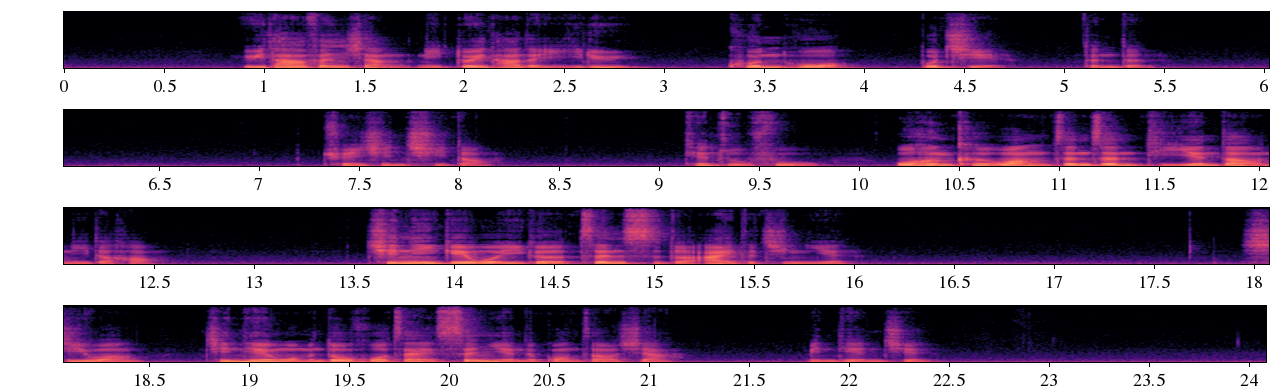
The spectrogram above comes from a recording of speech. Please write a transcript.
与他分享你对他的疑虑、困惑、不解等等。全心祈祷，天主父。我很渴望真正体验到你的好，请你给我一个真实的爱的经验。希望今天我们都活在圣言的光照下。明天见。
